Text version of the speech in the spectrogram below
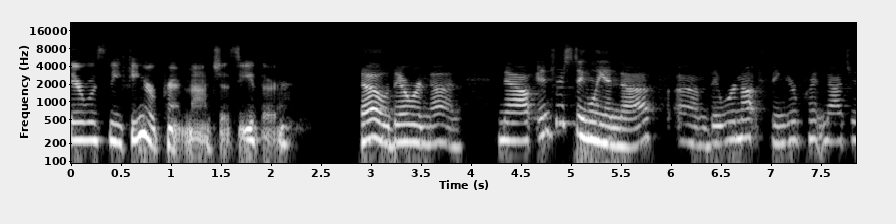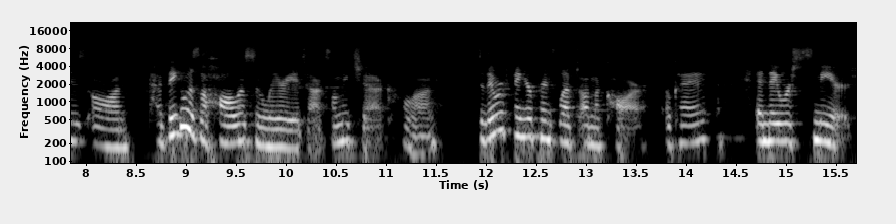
there was any fingerprint matches either. No, there were none. Now, interestingly enough, um, were not fingerprint matches on, I think it was the Hollis and Larey attacks. Let me check. Hold on. So there were fingerprints left on the car, okay? And they were smeared.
